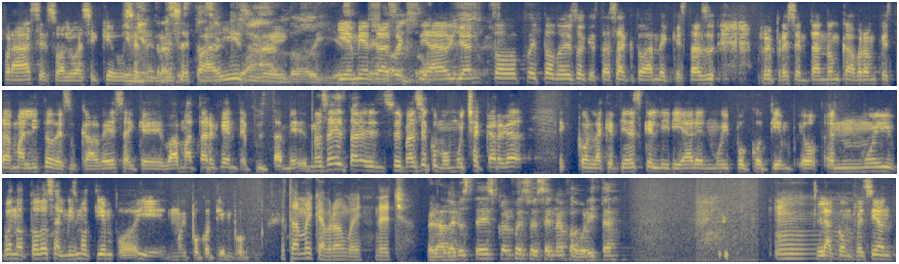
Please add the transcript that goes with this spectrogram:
frases o algo así que Y usen en mientras ese país, güey. y, Y ese mientras pedo, ya, no, ya. Todo, fue todo eso que estás actuando y que estás representando a un cabrón que está malito de su cabeza y que va a matar gente, pues también, no sé, está- se me hace como mucha carga con la que tienes que lidiar en muy poco tiempo, en muy, bueno, todos al mismo tiempo y en muy poco tiempo. Está muy cabrón, güey, de hecho. Pero a ver, ustedes, ¿cuál fue su escena favorita? Mm, La confesión.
